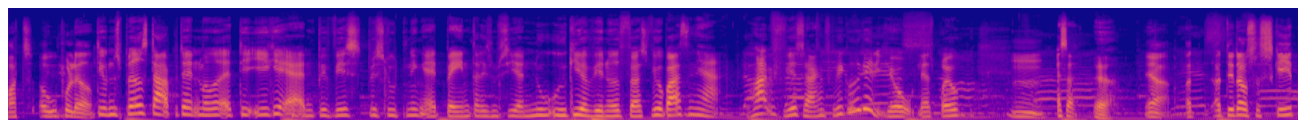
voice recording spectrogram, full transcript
råt og upoleret. det er jo den spæde start på den måde, at det ikke er en bevidst beslutning af et band, der ligesom siger, nu udgiver vi noget først. Vi var bare sådan her, nu har vi fire sange, skal vi ikke udgive det? Jo, lad os prøve. Mm. Altså, Ja. Ja, og, og det der jo så skete,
